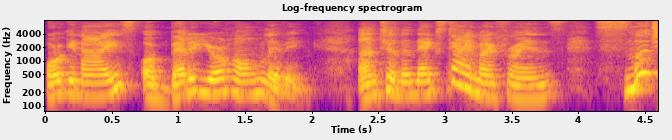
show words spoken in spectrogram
organize, or better your home living. Until the next time, my friends, smooches!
